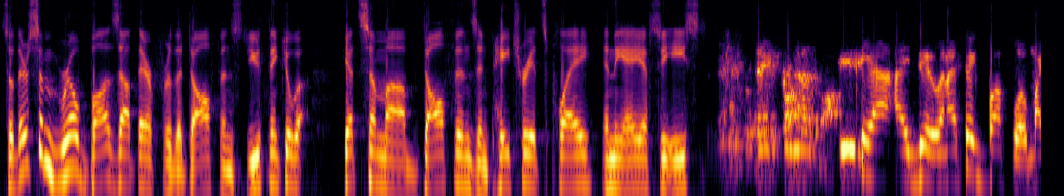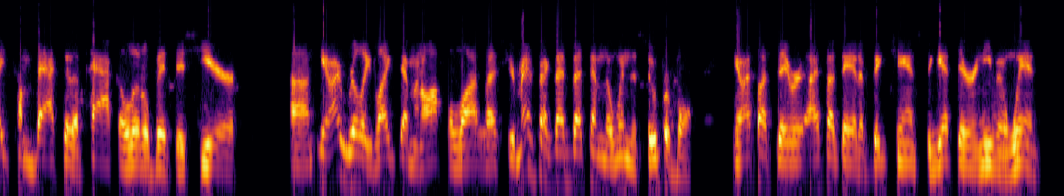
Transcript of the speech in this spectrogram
So there's some real buzz out there for the Dolphins. Do you think you'll get some uh, Dolphins and Patriots play in the AFC East? Yeah, I do, and I think Buffalo might come back to the pack a little bit this year. Um, you know, I really liked them an awful lot last year. Matter of fact, I bet them to win the Super Bowl. You know, I thought they were, I thought they had a big chance to get there and even win.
